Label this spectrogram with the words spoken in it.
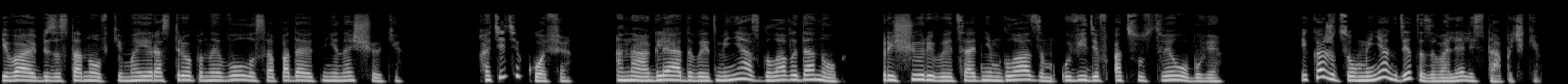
Киваю без остановки, мои растрепанные волосы опадают мне на щеки. «Хотите кофе?» Она оглядывает меня с головы до ног, прищуривается одним глазом, увидев отсутствие обуви. И кажется, у меня где-то завалялись тапочки.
